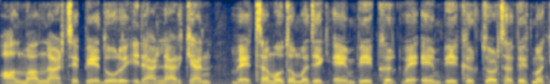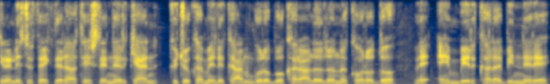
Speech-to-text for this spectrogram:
Almanlar tepeye doğru ilerlerken ve tam otomatik MP-40 ve MP-44 hafif makineli tüfekleri ateşlenirken küçük Amerikan grubu kararlılığını korudu ve M1 karabinleri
